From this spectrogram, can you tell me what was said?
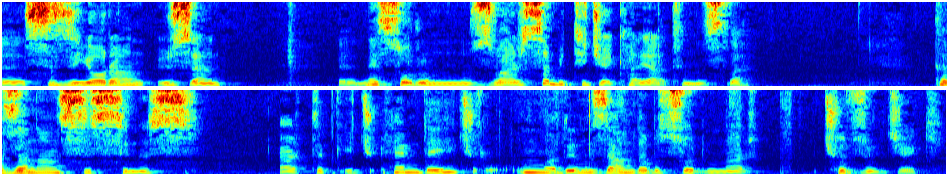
Ee, sizi yoran, üzen e, ne sorununuz varsa bitecek hayatınızda. Kazanan sizsiniz. Artık hiç, hem de hiç ummadığınız anda bu sorunlar çözülecek.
